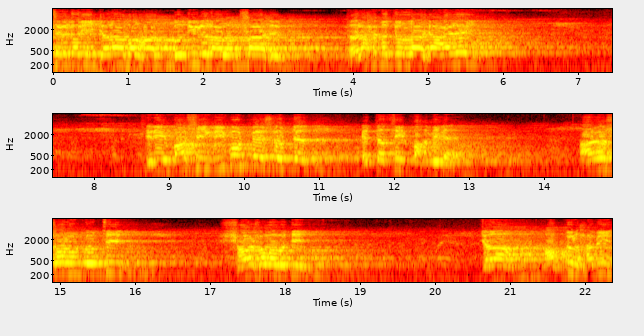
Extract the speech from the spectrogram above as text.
সেক্রেটারি জনাব আলহাজ বদিউল আলম সাহেব, রহমতুল্লাহ তিনি বার্ষিক রিপোর্ট পেশ করতেন এ তফসির মাহমিলে আরও স্মরণ করছি, সহসভাপতি জনাব আব্দুল হামিদ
